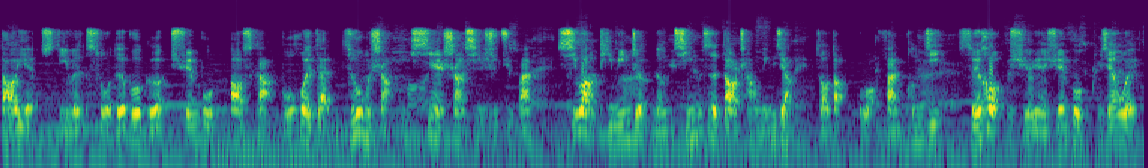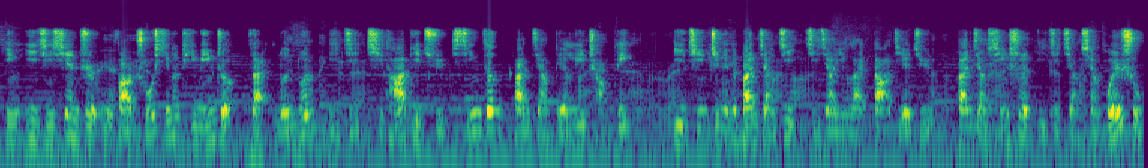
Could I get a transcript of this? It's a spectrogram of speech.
导演史蒂文·索德伯格宣布，奥斯卡不会在 Zoom 上以线上形式举办，希望提名者能亲自到场领奖，遭到广泛抨击。随后，学院宣布将为因疫情限制无法出行的提名者在伦敦以及其他地区新增颁奖典礼场地。疫情之年的颁奖季即将迎来大结局，颁奖形式以及奖项归属，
